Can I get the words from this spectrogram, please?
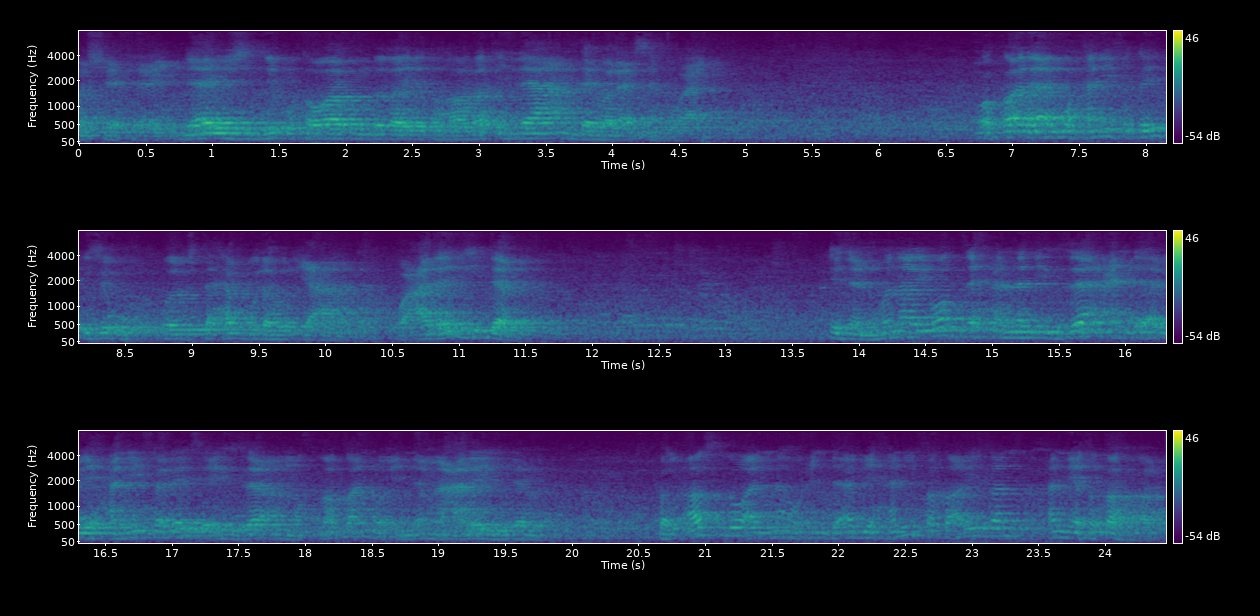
والشافعي لا يجزئ طواف بغير طهارة لا عمدا ولا سهوا وقال أبو حنيفة يجزئ ويستحب له الإعادة وعليه دم. إذا هنا يوضح أن الإجزاء عند أبي حنيفة ليس إجزاء مطلقا وإنما عليه دم. فالأصل أنه عند أبي حنيفة أيضا أن يتطهر.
